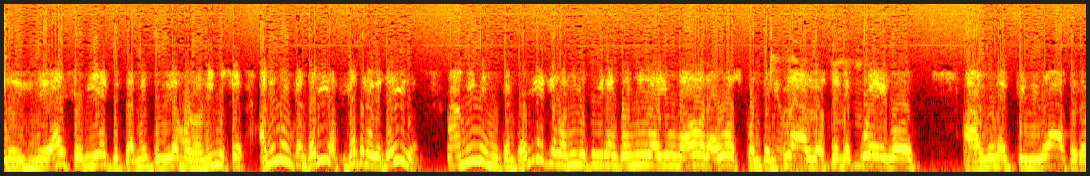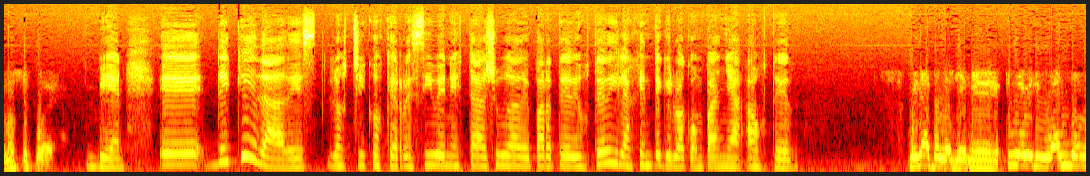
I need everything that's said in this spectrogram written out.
Lo ideal sería que también tuviéramos los niños. A mí me encantaría, fíjate lo que te digo, a mí me encantaría que los niños tuvieran conmigo ahí una hora o dos, contemplarlos, hacerle juegos, alguna actividad, pero no se puede. Bien, eh, ¿de qué edades los chicos que reciben esta ayuda de parte de usted y la gente que lo acompaña a usted? Mira, por lo que me estuve averiguando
